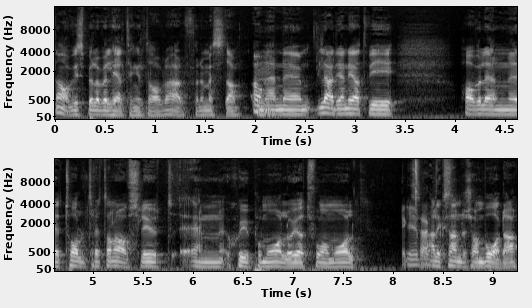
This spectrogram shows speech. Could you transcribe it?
ja, vi spelar väl helt enkelt av det här för det mesta. Ja. Men eh, glädjande är att vi har väl en eh, 12-13 avslut, en 7 på mål och gör två mål. Exakt. Alexandersson båda.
